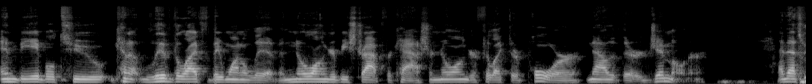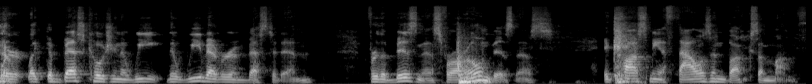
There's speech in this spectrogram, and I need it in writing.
and be able to kind of live the life that they want to live and no longer be strapped for cash or no longer feel like they're poor now that they're a gym owner. And that's where like the best coaching that we that we've ever invested in for the business, for our own business, it cost me a thousand bucks a month.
